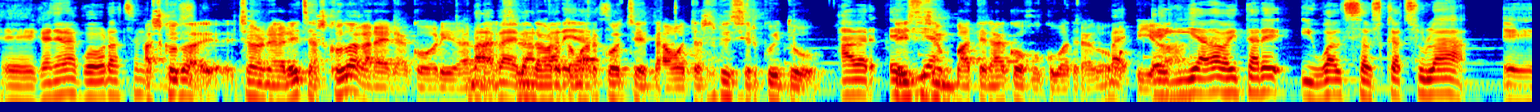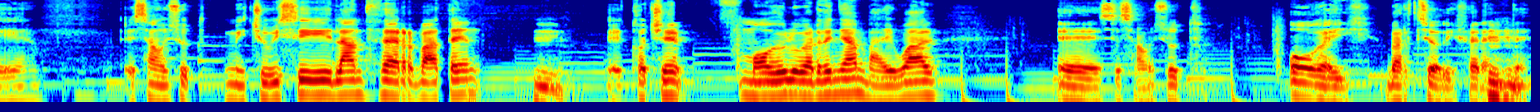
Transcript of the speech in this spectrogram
E, gainera gogoratzen... Asko da, txaron egaritz, asko da garaerako hori da. Da barbaridad. berrota mar kotxe eta gota zazpi zirkuitu. A ber, PlayStation baterako, joku baterako. pila. egia da baitare, igual zauzkatzula, e, esango dizut, Mitsubishi Lancer baten, Hmm. e, kotxe modulu berdinan, ba, igual, e, ez esango dizut, hogei bertzio diferente.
